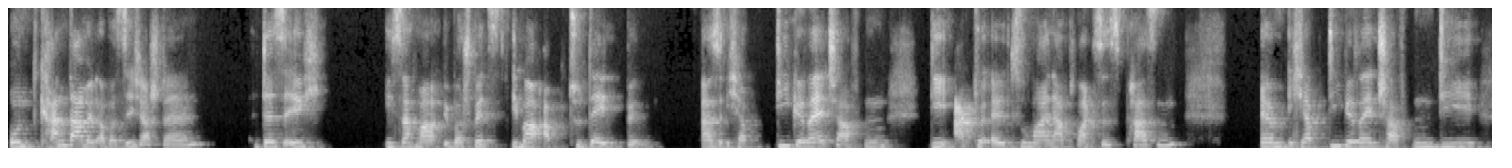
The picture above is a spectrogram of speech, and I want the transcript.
und kann damit aber sicherstellen, dass ich ich sag mal, überspitzt immer up to date bin. Also ich habe die Gerätschaften, die aktuell zu meiner Praxis passen. Ähm, ich habe die Gerätschaften, die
